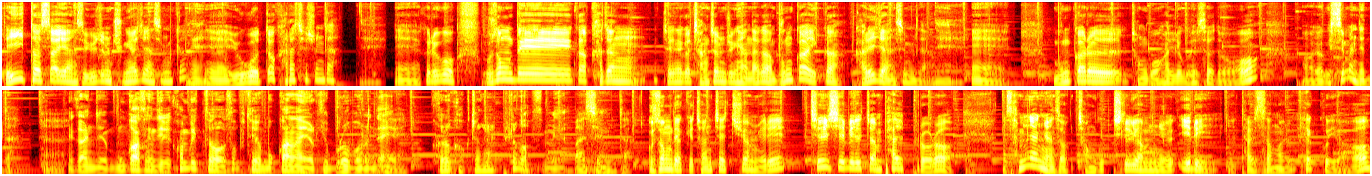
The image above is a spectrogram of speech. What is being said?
data science 요즘 중요하지 않습니까? 네. 예, 요것도 가르쳐 준다. 네. 예, 그리고 우송대가 가장 저희가 장점 중에 하나가 문과이과 가리지 않습니다. 네. 예, 문과를 전공하려고 했어도 어, 여기 쓰면 된다. 어, 그러니까 이제 문과 학생들이 컴퓨터 소프트웨어 못 가나요 이렇게 물어보는데 네. 그럴 걱정할 필요가 없습니다. 맞습니다. 우송대학교 전체 취업률이 71.8%로 3년 연속 전국 취업률 1위 달성을 했고요.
